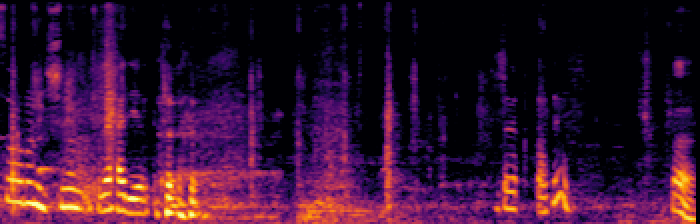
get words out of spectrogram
صوروا شنو الفضيحة ديالك. اللي قطعتيه آه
